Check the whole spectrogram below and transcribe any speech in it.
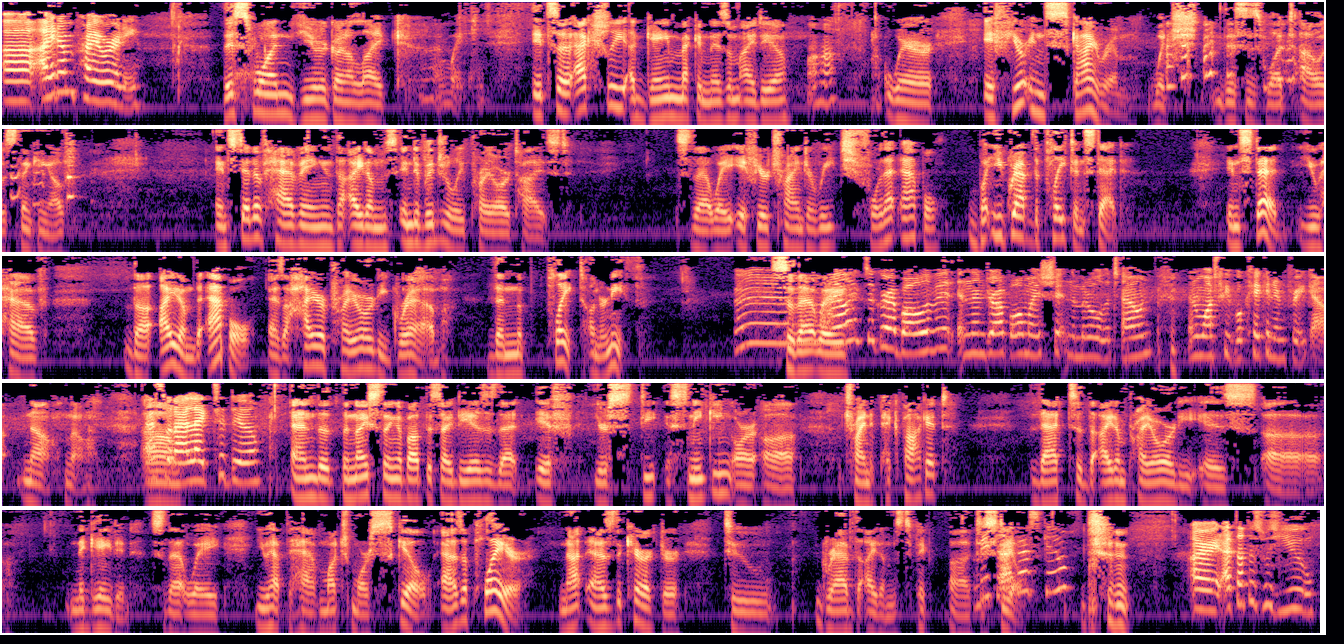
Uh, item priority. This one you're gonna like. I'm waiting. It's a, actually a game mechanism idea Uh huh. where if you're in Skyrim, which this is what I was thinking of, instead of having the items individually prioritized, so that way if you're trying to reach for that apple, but you grab the plate instead, instead you have the item, the apple, as a higher priority grab than the plate underneath. So that way- Mm, I like to grab all of it and then drop all my shit in the middle of the town and watch people kick it and freak out. No, no. That's Um, what I like to do. And the, the nice thing about this idea is, is that if you're ste- sneaking or uh, trying to pickpocket, that the item priority is uh, negated. So that way you have to have much more skill as a player, not as the character, to grab the items to pick uh, to Bitch, I got steal. skill. All right, I thought this was you.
